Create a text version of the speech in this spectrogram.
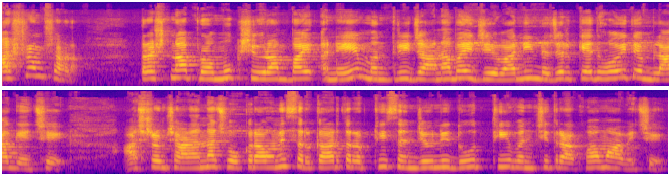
આશ્રમ શાળા. ટ્રસ્ટના પ્રમુખ શિવરામભાઈ અને મંત્રી જાનાભાઈ જેવાની નજરકેદ હોય તેમ લાગે છે. આશ્રમ શાળાના છોકરાઓને સરકાર તરફથી સંજીવની દૂધથી વંચિત રાખવામાં આવે છે.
